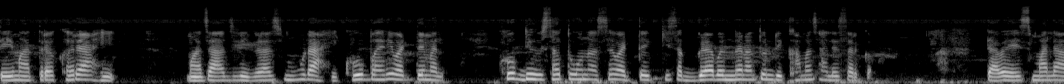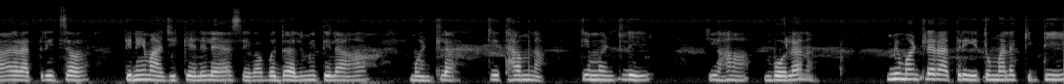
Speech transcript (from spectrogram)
ते मात्र खरं आहे. माझा आज वेगळाच मूड आहे. खूप भारी वाटते मला. खूप दिवसातून असं वाटतं की सगळ्या बंधनातून रिकामं झाल्यासारखं. त्यावेळेस मला रात्रीचं तिने माझी केलेल्या सेवाबद्दल मी तिला म्हटलं की थांब ना. ती म्हटली की हां बोला ना. मी म्हटलं रात्री तुम्हाला किती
